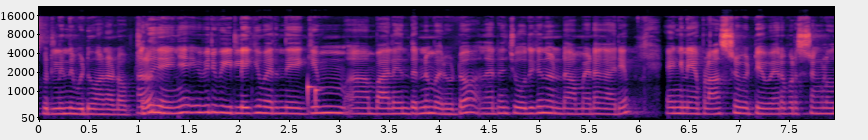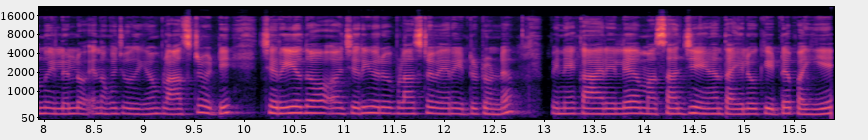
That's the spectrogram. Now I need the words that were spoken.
ഹോസ്പിറ്റലിൽ നിന്ന് വിടുവാണ് ഡോക്ടർ അത് കഴിഞ്ഞ് ഇവർ വീട്ടിലേക്ക് വരുന്നേക്കും ബാലചന്ദ്രനും വരും കേട്ടോ അന്നേരം ചോദിക്കുന്നുണ്ട് അമ്മയുടെ കാര്യം. എങ്ങനെയാണ് പ്ലാസ്റ്റർ വെട്ടിയോ? വേറെ പ്രശ്നങ്ങളൊന്നും ഇല്ലല്ലോ എന്നൊക്കെ ചോദിക്കുമ്പോൾ പ്ലാസ്റ്റർ വെട്ടി ചെറിയതോ ചെറിയൊരു പ്ലാസ്റ്റർ വേറെ ഇട്ടിട്ടുണ്ട്. പിന്നെ കാലിൽ മസാജ് ചെയ്യണം തൈലമൊക്കെ ഇട്ട് പയ്യെ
